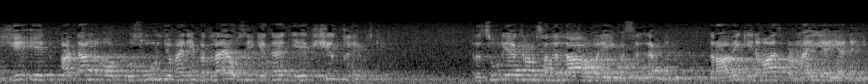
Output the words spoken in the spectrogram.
یہ ایک اٹل اور اصول جو میں نے بتلایا، اسی کے تحت یہ ایک شق ہے اس کی رسول اکرم صلی اللہ علیہ وسلم نے تراوی کی نماز پڑھائی ہے یا نہیں؟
